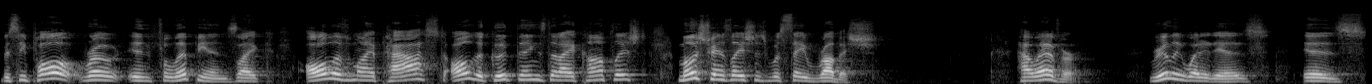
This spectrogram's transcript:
But see, Paul wrote in Philippians, like, all of my past, all the good things that I accomplished, most translations would say rubbish. However, really what it is, is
